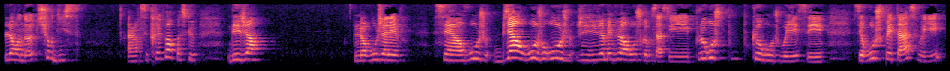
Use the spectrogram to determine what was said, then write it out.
leur note sur 10. Alors c'est très fort parce que déjà, le rouge à lèvres, c'est un rouge bien rouge rouge. J'ai jamais vu un rouge comme ça. C'est plus rouge que rouge, vous voyez. C'est rouge pétasse, vous voyez.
